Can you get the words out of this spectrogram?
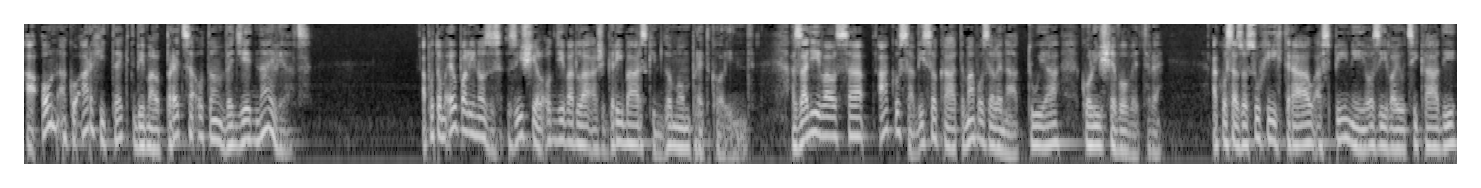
A on ako architekt by mal predsa o tom vedieť najviac. A potom Eupalinos zišiel od divadla až k rybárským domom pred Korint. A zadíval sa, ako sa vysoká tmavozelená tuja kolíše vo vetre. Ako sa zo suchých tráv a spíny ozývajú cikády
